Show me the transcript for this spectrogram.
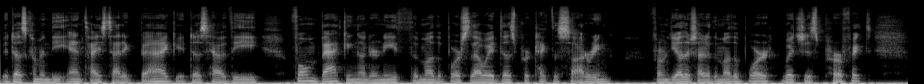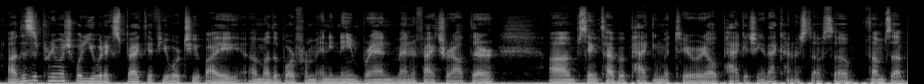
it does come in the anti-static bag. It does have the foam backing underneath the motherboard, so that way it does protect the soldering from the other side of the motherboard, which is perfect. Uh, this is pretty much what you would expect if you were to buy a motherboard from any name brand manufacturer out there. Um, same type of packing material, packaging, that kind of stuff. So thumbs up.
